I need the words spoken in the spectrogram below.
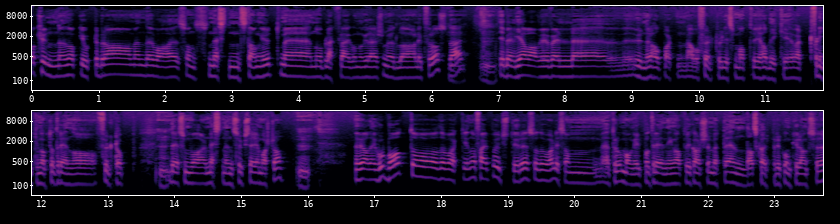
og kunne nok gjort det bra, men det var sånn nesten stang ut med noe black flag og noe greier som ødela litt for oss der. I Belgia var vi vel eh, under halvparten av og følte vi liksom at vi hadde ikke vært flinke nok til å trene og fulgt opp det som var nesten en suksess i Marstrand. Men vi hadde en god båt, og det var ikke noe feil på utstyret, så det var liksom, jeg tror mangel på trening at vi kanskje møtte enda skarpere konkurranse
